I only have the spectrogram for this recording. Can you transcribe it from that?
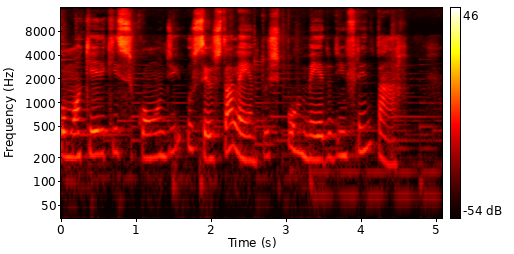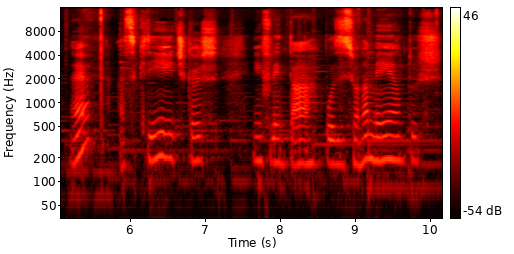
como aquele que esconde os seus talentos por medo de enfrentar né? as críticas, enfrentar posicionamentos.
